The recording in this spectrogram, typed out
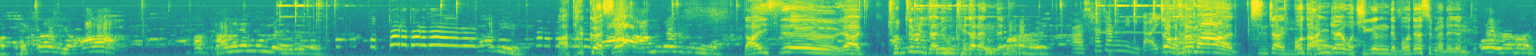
아, 백가르기야. 아! 아, 가능했는데, 애들. 까비. 아 다크였어? 아, 안. 나이스 야 조트르지 아니고 개 잘했는데 어, 아 사장님 나 있다. 저거 설마 진짜 머드 아닌 줄 알고 죽였는데 머드였으면 레전드 열받아.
